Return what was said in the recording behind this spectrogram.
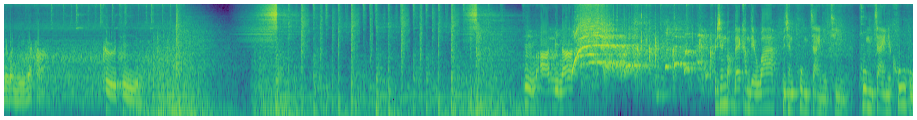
ในวันนี้นะคะ คือทีม ทีมอาร์ตบินาดิฉันบอกได้คำเดียวว่า ดิฉันภูมิใจในทีม ภูมิใจในคู่หู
